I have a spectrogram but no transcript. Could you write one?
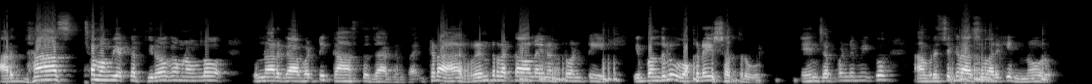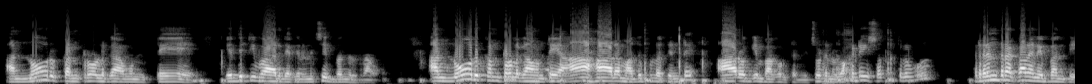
అర్ధాష్టమం యొక్క తిరోగమనంలో ఉన్నారు కాబట్టి కాస్త జాగ్రత్త. ఇక్కడ రెండు రకాలైనటువంటి ఇబ్బందులు. ఒకటే శత్రువు. ఏం చెప్పండి మీకు? ఆ వృశ్చిక రాశి వారికి నోరు. ఆ నోరు కంట్రోల్గా ఉంటే ఎదుటి వారి దగ్గర నుంచి ఇబ్బందులు రావు. ఆ నోరు కంట్రోల్గా ఉంటే ఆహారం అదుపులో తింటే ఆరోగ్యం బాగుంటుంది. చూడండి ఒకటే శత్రువు రెండు రకాలైన ఇబ్బంది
